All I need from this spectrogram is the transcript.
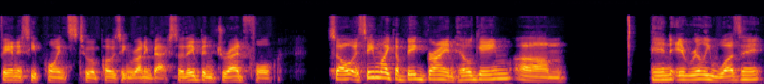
fantasy points to opposing running backs. So they've been dreadful. So it seemed like a big Brian Hill game. Um, and it really wasn't.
